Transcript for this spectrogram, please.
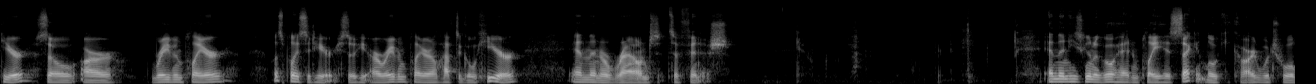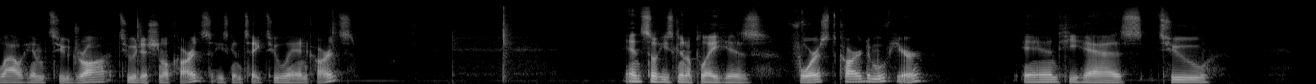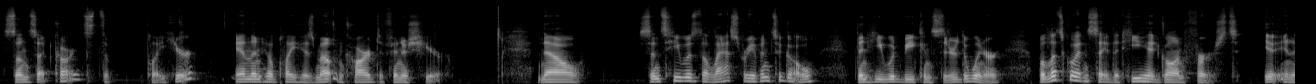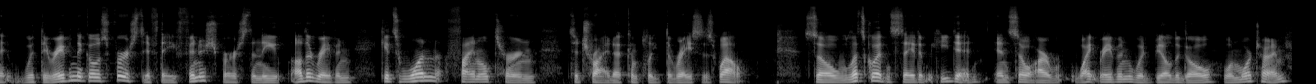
here. So our Raven player Let's place it here. So our Raven player will have to go here and then around to finish. And then he's going to go ahead and play his second Loki card, which will allow him to draw two additional cards. So he's going to take two land cards. And so he's going to play his forest card to move here. And he has two sunset cards to play here. And then he'll play his mountain card to finish here. Now, since he was the last Raven to go, then he would be considered the winner. But let's go ahead and say that he had gone first. It, with the Raven that goes first, if they finish first, then the other Raven gets one final turn to try to complete the race as well. So let's go ahead and say that he did. And so our White Raven would be able to go one more time.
